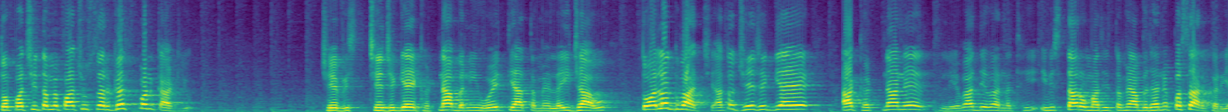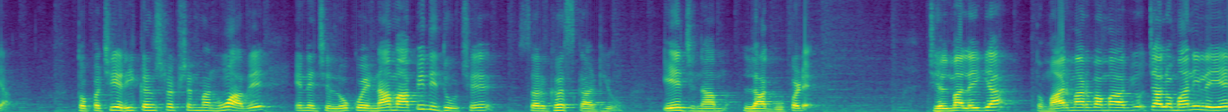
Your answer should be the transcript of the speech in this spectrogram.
તો પછી તમે પાછું સરઘસ પણ કાઢ્યું. જે જે જગ્યાએ ઘટના બની હોય ત્યાં તમે લઈ જાઓ. તો અલગ વાત છે. આ તો જે જગ્યાએ આ ઘટનાને લેવા દેવા નથી, એ વિસ્તારોમાંથી તમે આ બધાને પસાર કર્યા. તો પછી એ રિકન્સ્ટ્રક્શનમાં ન આવે. એને જે લોકોએ નામ આપી દીધું છે સરઘસ કાઢ્યું. એ જ નામ લાગુ પડે. જેલમાં લઈ ગયા તો માર મારવામાં આવ્યો. ચાલો માની લઈએ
